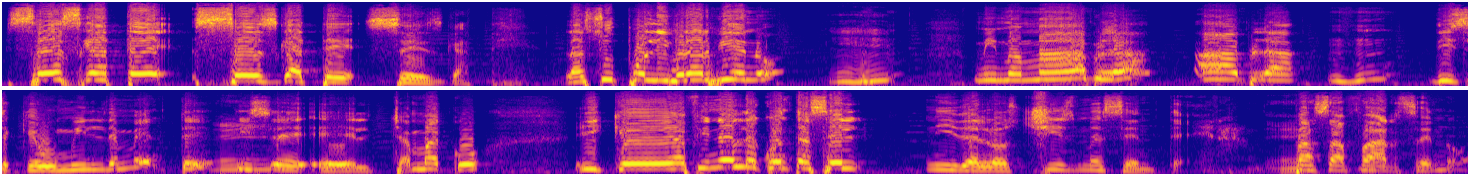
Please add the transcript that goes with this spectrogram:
Sésgate, sésgate, sésgate. La supo librar bien, ¿no? Mi mamá habla, habla, dice que humildemente, dice el chamaco, y que a final de cuentas él ni de los chismes se entera. Para zafarse, ¿no?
